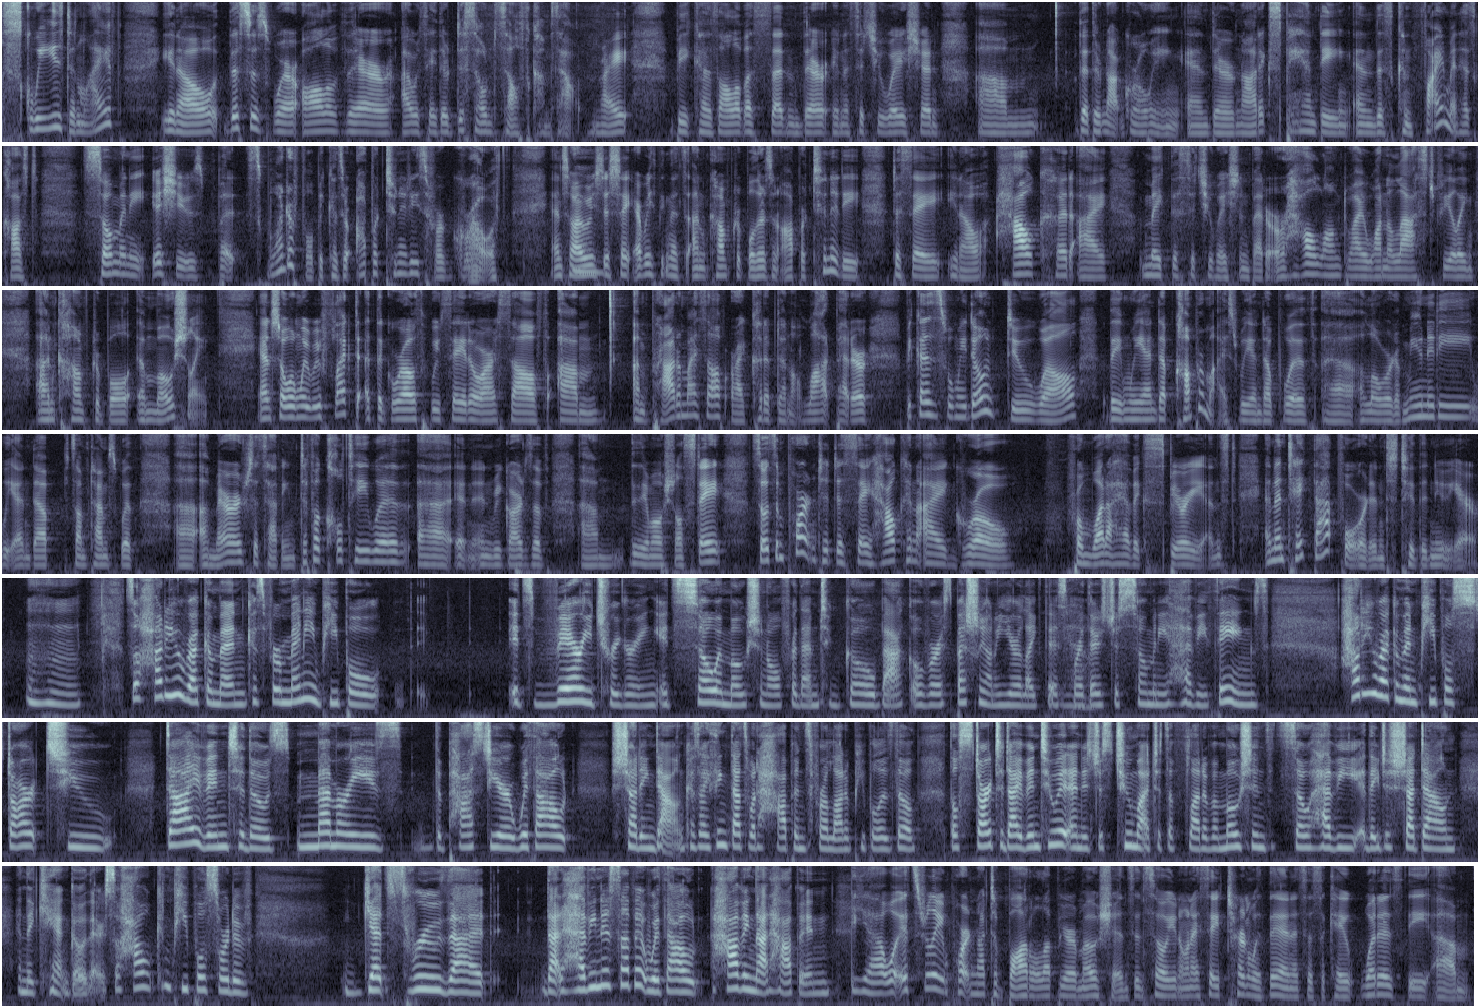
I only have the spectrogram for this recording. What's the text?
squeezed in life, you know, this is where all of their, I would say, their disowned self comes out, right? Because all of a sudden they're in a situation um, that they're not growing and they're not expanding and this confinement has caused so many issues but it's wonderful because there are opportunities for growth and so mm. i always mm. just say everything that's uncomfortable there's an opportunity to say you know how could i make this situation better or how long do i want to last feeling uncomfortable emotionally and so when we reflect at the growth we say to ourselves um, I'm proud of myself or I could have done a lot better. Because when we don't do well, then we end up compromised. We end up with uh, a lowered immunity. We end up sometimes with uh, a marriage that's having difficulty with uh, in, in, regards of um, the emotional state. So it's important to just say, how can I grow from what I have experienced, and then take that forward into the new year. Mm-hmm. So, how do you recommend? Because for many people, it's very triggering. It's so emotional for them to go back over, especially on a year like this yeah. where there's just so many heavy things. How do you recommend people start to dive into those memories the past year without shutting down because I think that's what happens for a lot of people is they'll they'll start to dive into it and it's just too much it's a flood of emotions it's so heavy they just shut down and they can't go there so how can people sort of get through that that heaviness of it without having that happen. Yeah, well, it's really important not to bottle up your emotions. And so, you know, when I say turn within, it's just okay, what is the, um,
